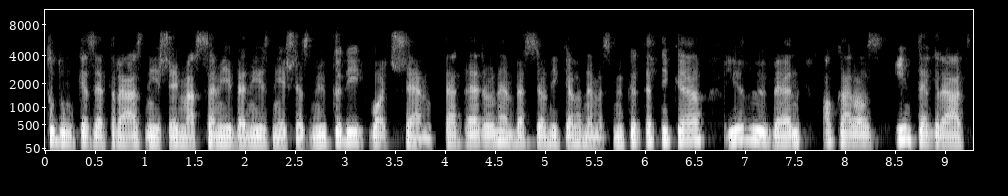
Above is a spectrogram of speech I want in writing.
tudunk kezet rázni és egymás szemébe nézni, és ez működik, vagy sem. Tehát erről nem beszélni kell, hanem ezt működtetni kell. Jövőben akár az integrált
